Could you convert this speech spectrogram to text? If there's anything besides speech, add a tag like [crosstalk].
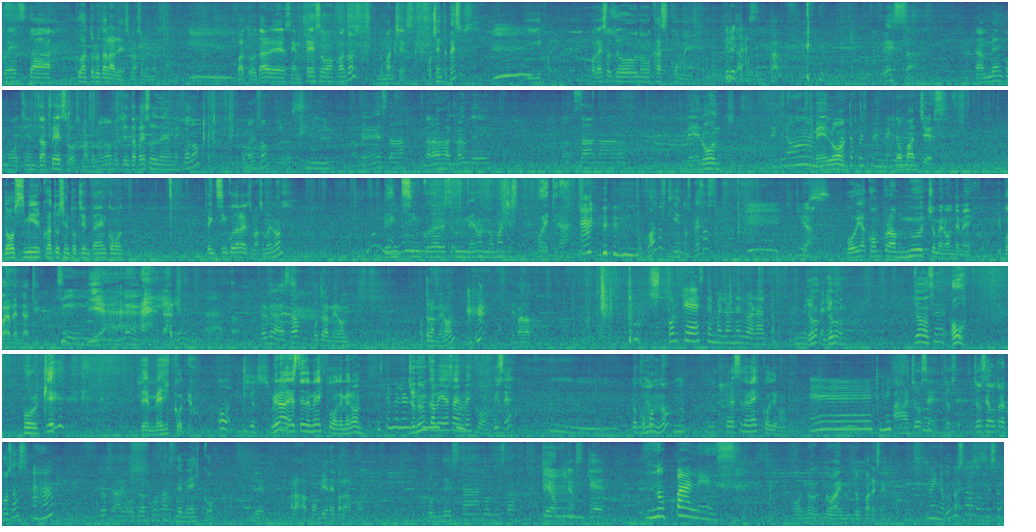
Cuesta cuatro dólares más o menos. [gasps] Cuatro dólares en pesos. ¿Cuántos? No manches. ¿80 pesos? Híjole. Por eso yo no casi come fruta Frutas. porque es caro. Esa. También como 80 pesos, más o menos 80 pesos de mexicano. Como eso. Dios mío. También esta, naranja grande, manzana, melón. Melón. Melón. ¿Cuánto cuesta el melón? No manches. 2.480 yen, como 25 dólares más o menos. Un 25 dólares un melón, no manches. Voy a tirar. Ah. ¿Cuántos? ¿500 pesos? Mira, voy a comprar mucho melón de México y voy a vender aquí. Sí. Yeah. yeah, bien barato. Pero mira, esta, otra melón. Otra melón. Es barato. ¿Por qué este melón es barato? Yo, yo, no, yo no sé. Oh, ¿por qué? De México, Dios. Oh, Dios. Mira, este de México, de melón. Este melón Yo es nunca vi esa en México. ¿viste? Mm, Lo común, ¿no? No, no. Pero este de México, dijo. Eh, México. Ah, yo sé, yo sé. Yo sé otras cosas. Ajá. Yo sé hay otras cosas de México. De, para Japón, viene para Japón. ¿Dónde está? ¿Dónde está? ¿Qué opinas? ¿Qué? Nopales. Oh, no, no, hay, no parece en Japón. No hay ¿Dónde nopales. está? ¿Dónde está?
